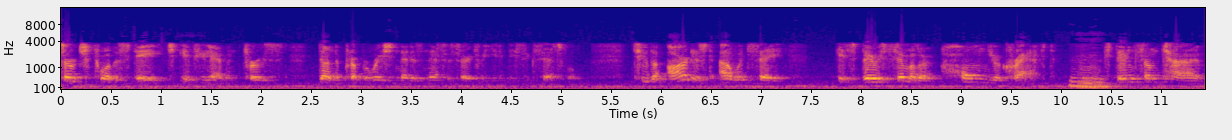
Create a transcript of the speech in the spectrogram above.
search for the stage if you haven't first done the preparation that is necessary for you to be successful. To the artist, I would say it's very similar. Hone your craft. Spend some time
